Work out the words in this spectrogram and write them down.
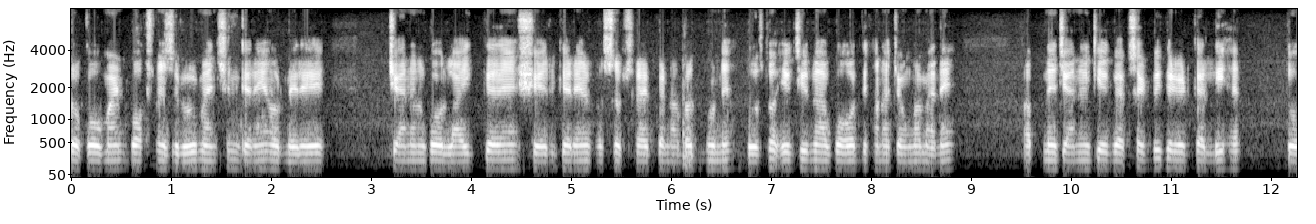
तो कमेंट बॉक्स में ज़रूर मेंशन करें और मेरे चैनल को लाइक करें शेयर करें और सब्सक्राइब करना मत भूलें। दोस्तों एक चीज़ मैं आपको और दिखाना चाहूँगा। मैंने अपने चैनल की एक वेबसाइट भी क्रिएट कर ली है। तो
